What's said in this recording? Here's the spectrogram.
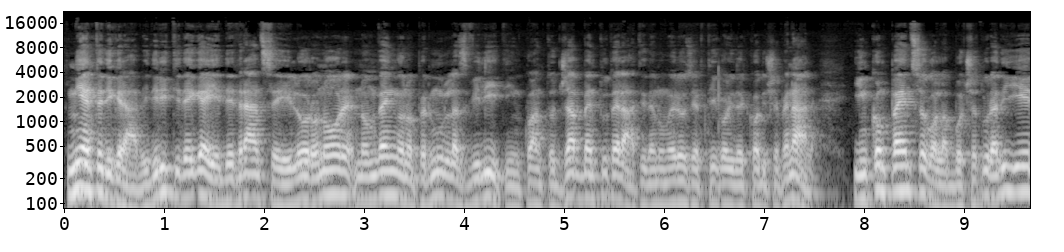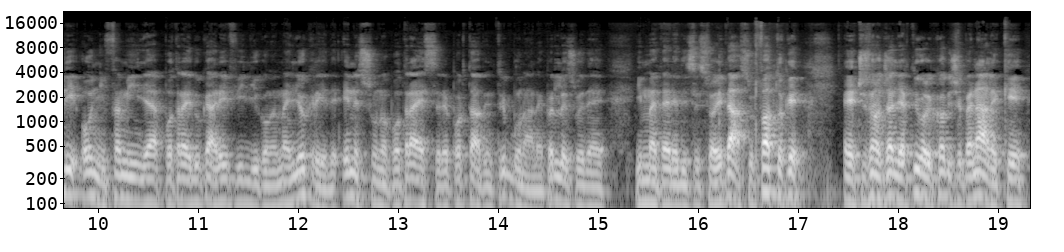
Niente di grave, i diritti dei gay e dei trans e il loro onore non vengono per nulla sviliti in quanto già ben tutelati da numerosi articoli del codice penale. In compenso, con la bocciatura di ieri, ogni famiglia potrà educare i figli come meglio crede e nessuno potrà essere portato in tribunale per le sue idee in materia di sessualità. Sul fatto che eh, ci sono già gli articoli del codice penale che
